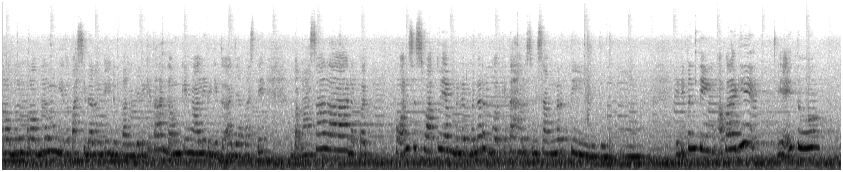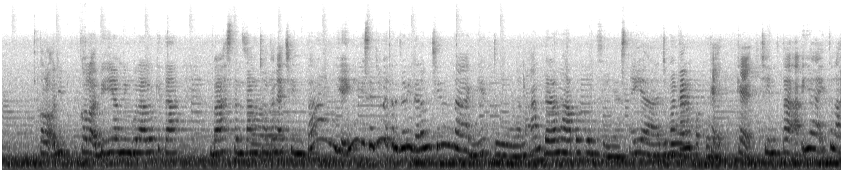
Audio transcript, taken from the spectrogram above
problem-problem gitu pasti dalam kehidupan. Jadi kita kan nggak mungkin ngalir gitu aja. Pasti dapat masalah dapat pokoknya sesuatu yang benar-benar buat kita harus bisa mengerti gitu. Nah, jadi penting. Apalagi ya itu. Kalau di kalau di yang minggu lalu kita bahas tentang Soal- contohnya cinta ya ini bisa juga terjadi dalam cinta gitu. Karena kan dalam hal apa pun sih ya. Iya, cuma kan apa pun. kayak kayak cinta, iya itulah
